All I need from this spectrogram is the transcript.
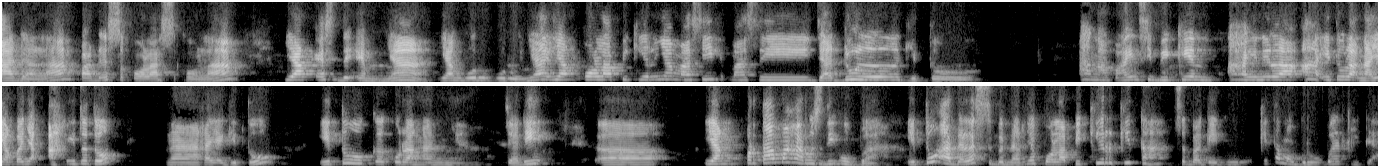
adalah pada sekolah-sekolah yang SDM-nya, yang guru-gurunya, yang pola pikirnya masih masih jadul gitu. Ah ngapain sih bikin? Ah inilah, ah itulah. Nah yang banyak ah itu tuh. Nah kayak gitu, itu kekurangannya. Jadi eh, yang pertama harus diubah itu adalah sebenarnya pola pikir kita sebagai guru. Kita mau berubah tidak?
